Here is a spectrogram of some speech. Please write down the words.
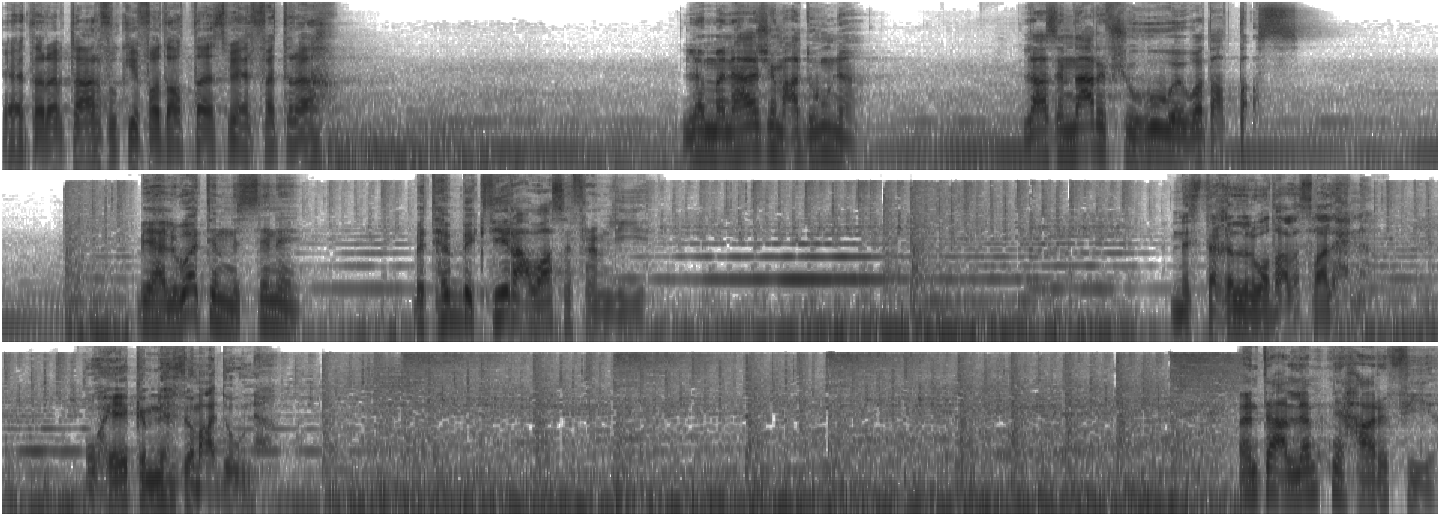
يا ترى بتعرفوا كيف وضع الطقس بهالفترة؟ لما نهاجم عدونا لازم نعرف شو هو وضع الطقس. بهالوقت من السنة بتهب كتير عواصف رملية. منستغل الوضع لصالحنا وهيك منهزم عدونا. أنت علمتني حارب فيها.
